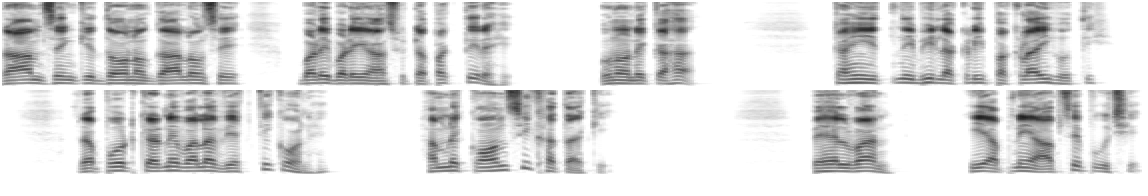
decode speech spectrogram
राम सिंह के दोनों गालों से बड़े बड़े आँसू टपकते रहे। उन्होंने कहा, कहीं इतनी भी लकड़ी पकड़ाई होती? रिपोर्ट करने वाला व्यक्ति कौन है? हमने कौन सी खता की? पहलवान, ये अपने आप से पूछे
